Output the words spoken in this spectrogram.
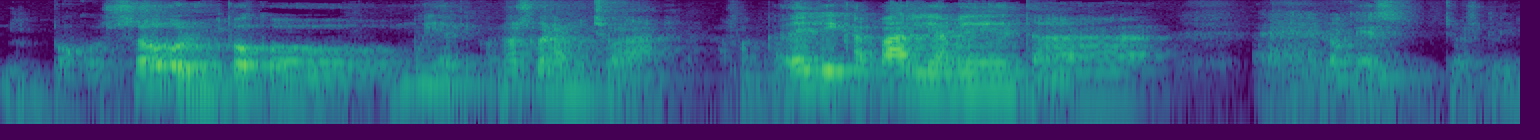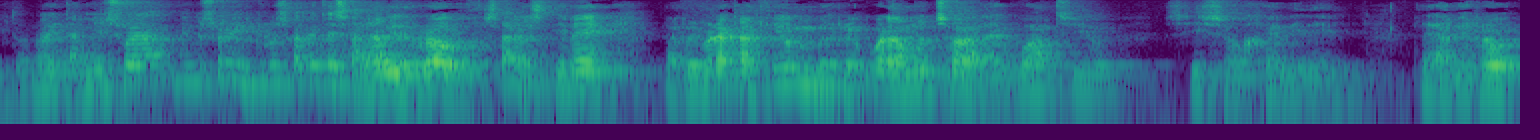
un poco soul, un poco muy épico, ¿no? Suena mucho a, a Funkadelic, a Parliament, a eh, lo que es George Clinton, ¿no? Y también suena, suena incluso a veces a Abbey Road, ¿sabes? Tiene, la primera canción me recuerda mucho a I Want You, Sí So Heavy de, de Abbey Road.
